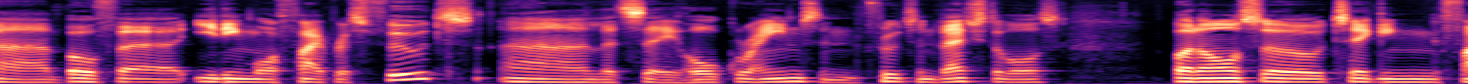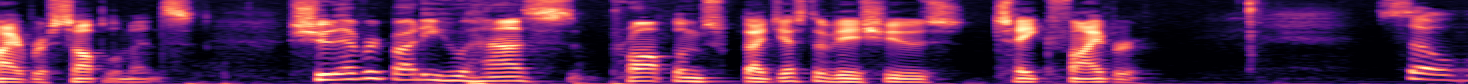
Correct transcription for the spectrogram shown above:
uh, both uh, eating more fibrous foods, uh, let's say whole grains and fruits and vegetables, but also taking fiber supplements. Should everybody who has problems, digestive issues, take fiber? So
